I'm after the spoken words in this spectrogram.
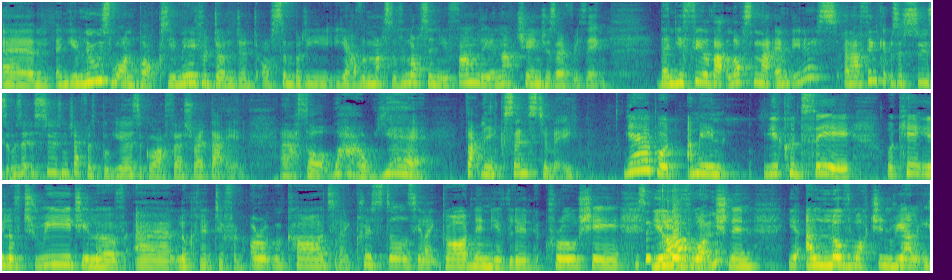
um, and you lose one box, you're made redundant, or somebody you have a massive loss in your family, and that changes everything. Then you feel that loss and that emptiness. And I think it was a Susan was it a Susan Jeffers book years ago. I first read that in, and I thought, wow, yeah, that makes sense to me. Yeah, but I mean, you could say, well, Kate, you love to read, you love uh, looking at different oracle cards, you like crystals, you like gardening, you've learned to crochet, you love watching. You, I love watching reality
